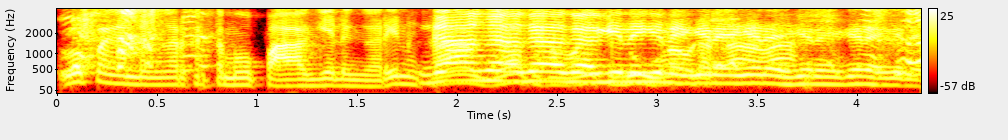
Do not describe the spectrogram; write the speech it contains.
Lu pengen denger ketemu pagi dengerin. Enggak, enggak, enggak, enggak, gini, gini, gini, gini, gini. gini, gini, gini.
